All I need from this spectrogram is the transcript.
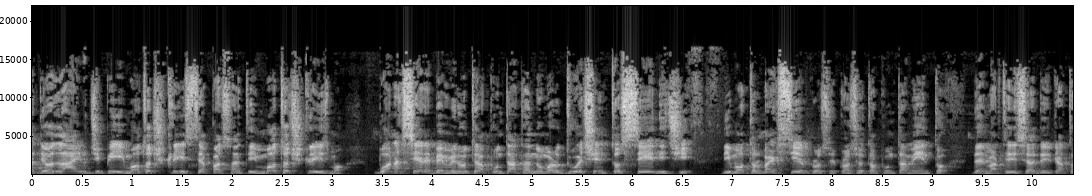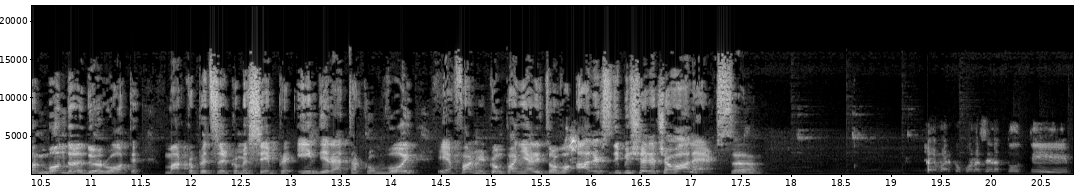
Radio Live GP, motociclisti appassionati di motociclismo, buonasera e benvenuti alla puntata numero 216 di Motorbike Circus, il consueto appuntamento del martedì sera dedicato al mondo delle due ruote. Marco Pezzoni come sempre in diretta con voi e a farmi compagnia ritrovo Alex Di Bisceglia. Ciao Alex! Ciao Marco, buonasera a tutti!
